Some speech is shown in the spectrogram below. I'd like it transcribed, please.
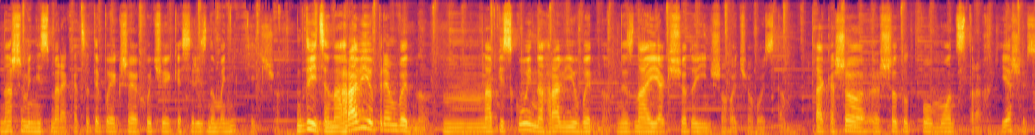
Наше мені смерека. Це типу, якщо я хочу якесь різноманіття чи що. Дивіться, на гравію прям видно. На піску і на гравію видно. Не знаю, як щодо іншого чогось там. Так, а що, що тут по монстрах? Є щось?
